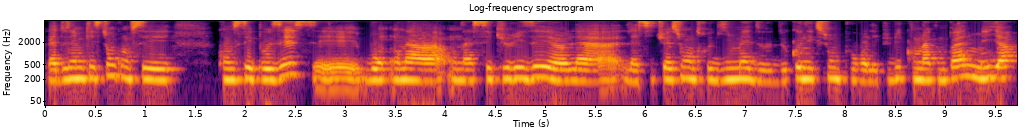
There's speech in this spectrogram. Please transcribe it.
La deuxième question qu'on s'est posée, c'est bon, on a sécurisé euh, la, situation entre guillemets de, connexion pour les publics qu'on accompagne, mais il y a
